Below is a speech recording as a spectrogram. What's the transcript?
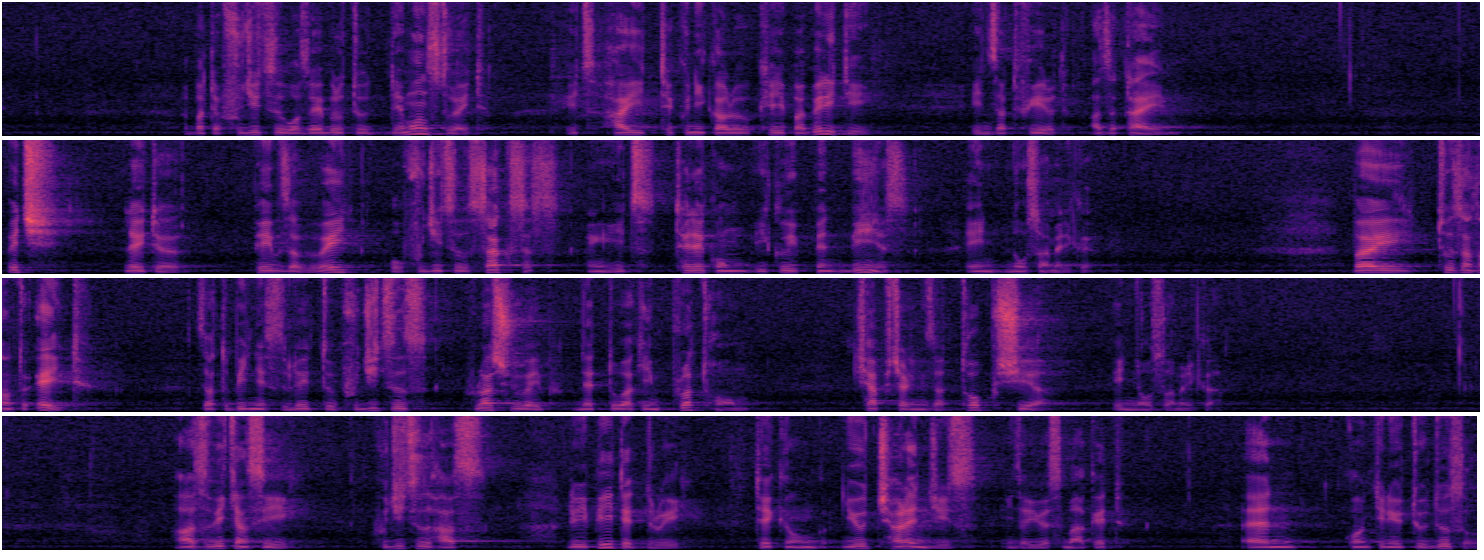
But Fujitsu was able to demonstrate its high technical capability in that field at the time, which later paved the way for Fujitsu's success in its telecom equipment business in North America. By 2008, that business led to Fujitsu's FlashWave networking platform capturing the top share in North America. As we can see, Fujitsu has repeatedly taken new challenges in the US market and continue to do so.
